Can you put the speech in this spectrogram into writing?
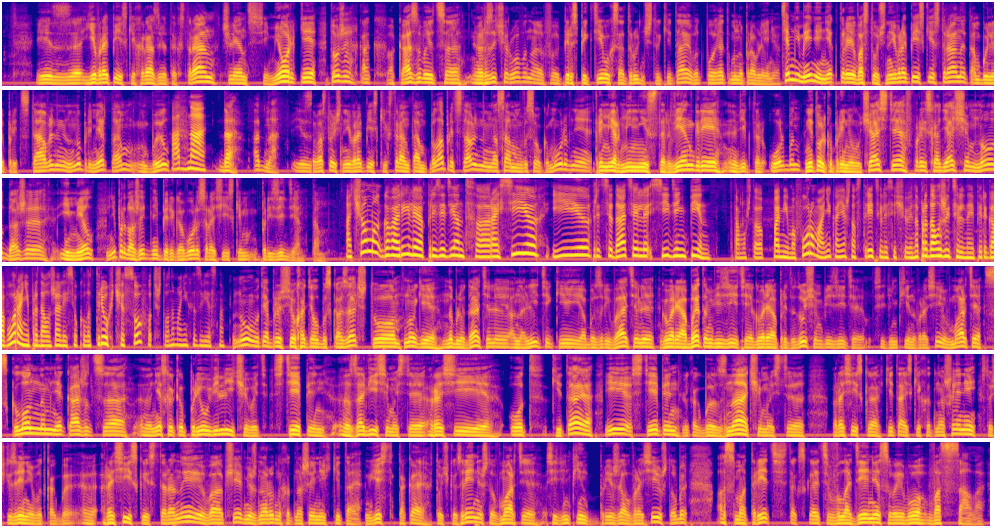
из европейских развитых стран, член «семерки», тоже, как оказывается, разочарована в перспективах сотрудничества Китая вот по этому направлению. Тем не менее, некоторые восточноевропейские страны там были представлены, ну, например, там был... Одна. Да, одна из восточноевропейских стран там была представлена на самом высоком уровне. Премьер-министр Венгрии Виктор Орбан не только принял участие в происходящем, но даже имел непродолжительные переговоры с российским президентом. О чем говорили президент э, России и председатель Си Цзиньпин потому что помимо форума они, конечно, встретились еще и на продолжительные переговоры. Они продолжались около трех часов. Вот что нам о них известно? Ну, вот я прежде всего хотел бы сказать, что многие наблюдатели, аналитики обозреватели, говоря об этом визите, говоря о предыдущем визите Си Цзиньпина в Россию в марте, склонны, мне кажется, э, несколько преувеличивать степень э, зависимости России от Китая и степень, или как бы значимость э, российско-китайских отношений с точки зрения вот как бы э, российской стороны вообще в международных отношениях Китая. Есть такая точка зрения, что в марте Си Цзиньпин приезжал в Россию, чтобы осмотреть, так сказать, владение своего вассала.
